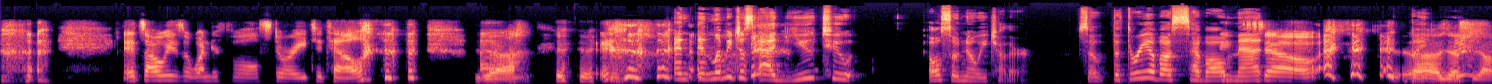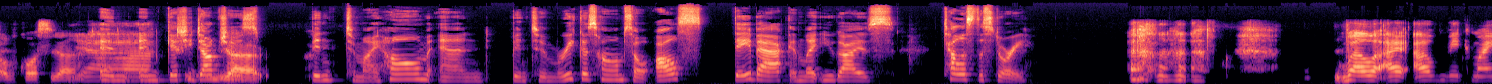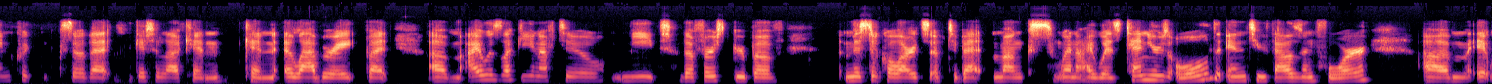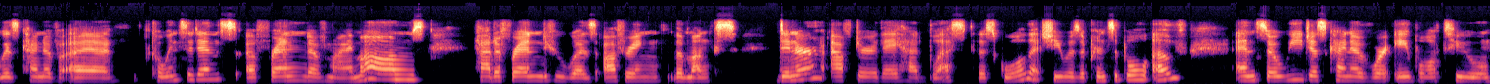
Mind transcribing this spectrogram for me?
it's always a wonderful story to tell. yeah. Um, and and let me just add you two also know each other. So the three of us have all met. So uh, yes, yeah, of course, yeah. yeah. And and Geshe Damcho's yeah. been to my home and been to Marika's home, so I'll stay back and let you guys tell us the story. Well, I, I'll make mine quick so that Geshe-la can can elaborate. But um, I was lucky enough to meet the first group of mystical arts of Tibet monks when I was 10 years old in 2004. Um, it was kind of a coincidence. A friend of my mom's had a friend who was offering the monks dinner after they had blessed the school that she was a principal of. And so we just kind of were able to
